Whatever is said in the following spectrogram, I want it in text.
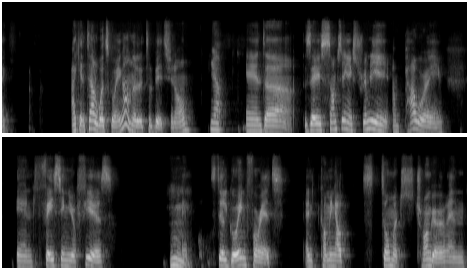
I I can tell what's going on a little bit, you know? Yeah. And uh, there is something extremely empowering in facing your fears mm. and still going for it and coming out so much stronger. And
